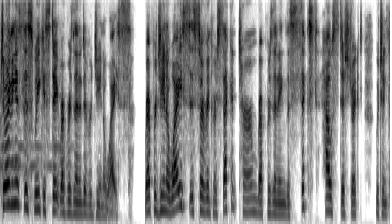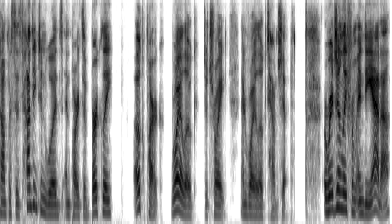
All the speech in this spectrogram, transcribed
Joining us this week is State Representative Regina Weiss. Rep. Regina Weiss is serving her second term representing the 6th House District, which encompasses Huntington Woods and parts of Berkley, Oak Park, Royal Oak, Detroit, and Royal Oak Township. Originally from Indiana,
